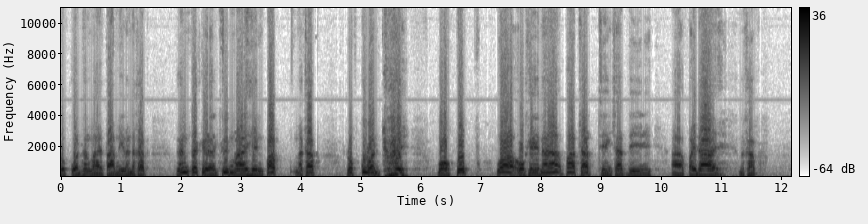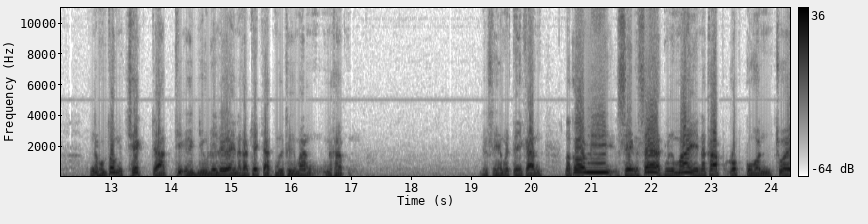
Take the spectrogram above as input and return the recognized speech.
รบกวนทั้งหลายตามนี้หน่อยนะครับงั้นถ้าเกิดขึ้นมาเห็นปั๊บนะครับ รบกวนช่วย บอกปุ๊บว่าโอเคนะ ภาพชัดเสียงชัดดีอ่าไปได้นะครับงั้นผมต้องเช็คจากที่อื่นอยู่เรื่อยๆนะครับ เช็คจากมือถือมั่งนะครับเดี๋ยวเสียงไม่ตีกัน แล้วก็มีเสียงแทรกหรือไม่นะครับ รบกวนช่วย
